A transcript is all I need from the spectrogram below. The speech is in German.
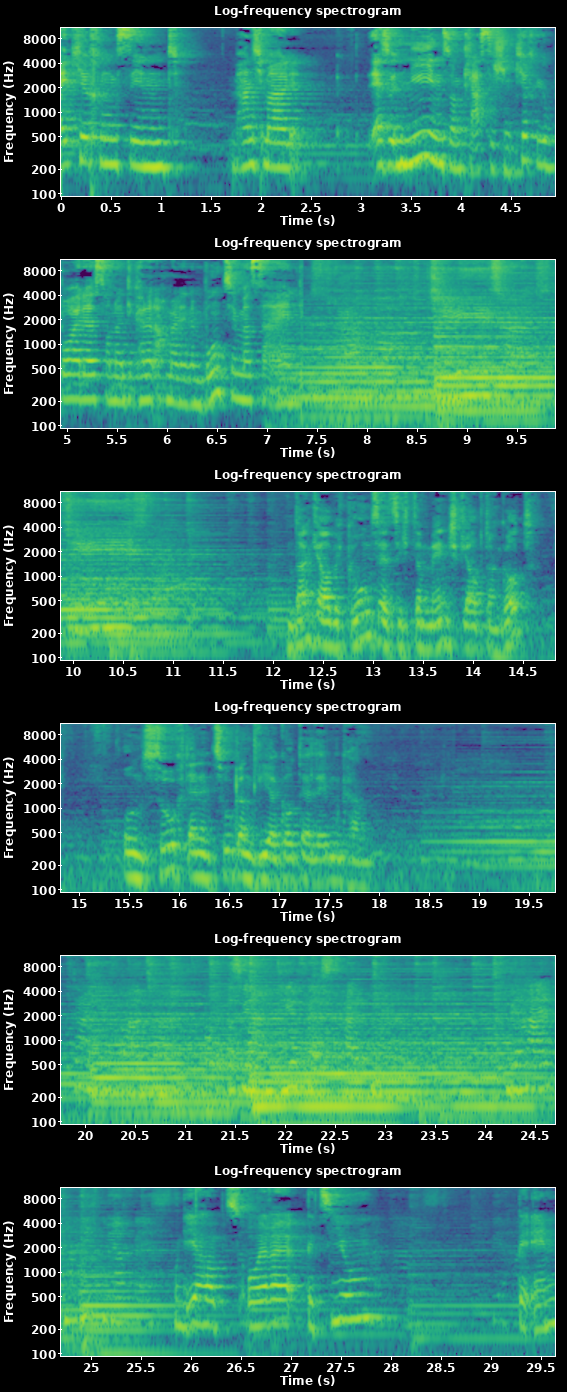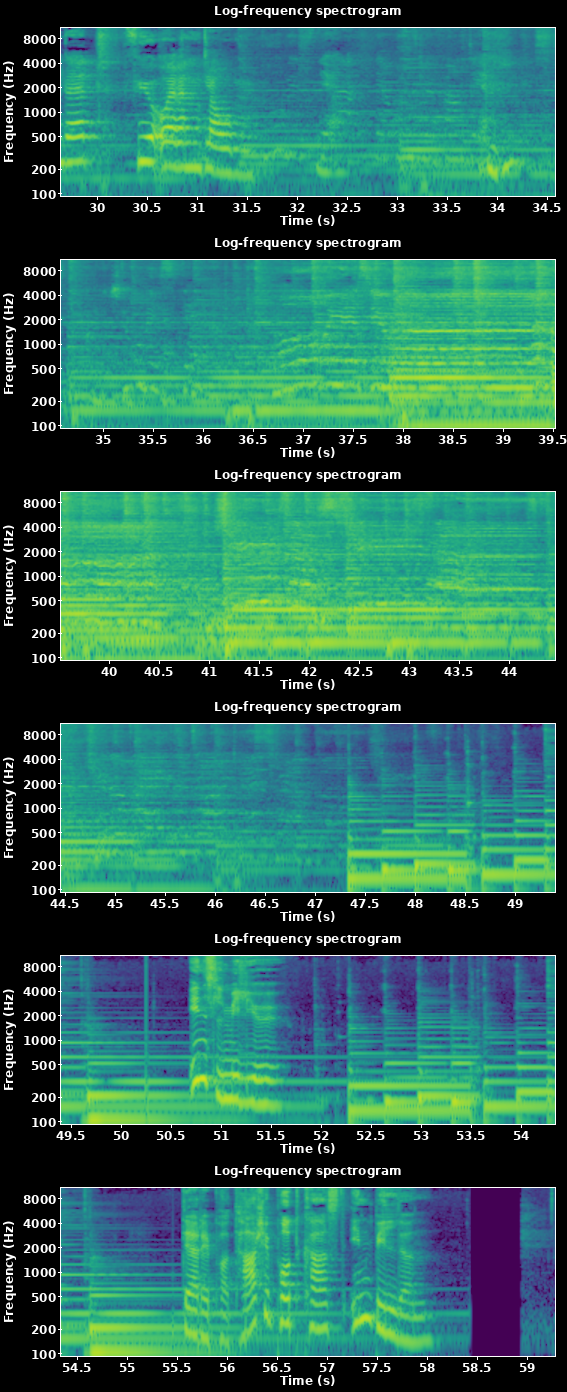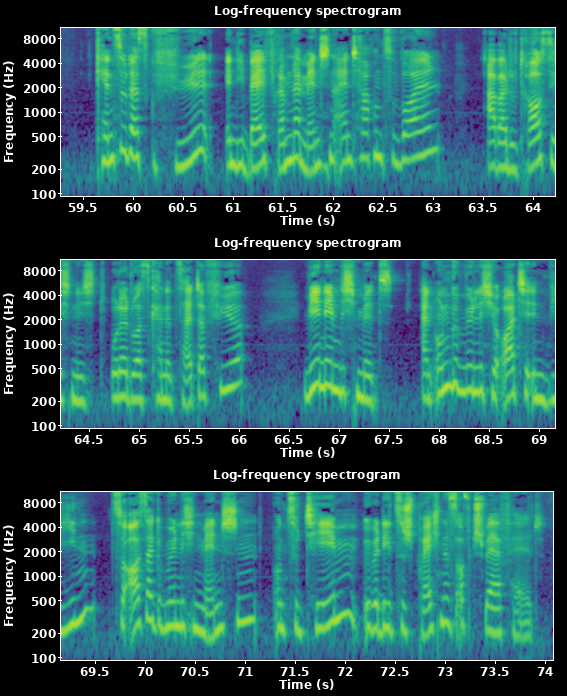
Freikirchen sind manchmal, also nie in so einem klassischen Kirchengebäude, sondern die können auch mal in einem Wohnzimmer sein. Und dann glaube ich grundsätzlich, der Mensch glaubt an Gott und sucht einen Zugang, wie er Gott erleben kann. Danke, Vater, dass wir an dir festhalten. Wir halten nicht mehr fest. Und ihr habt eure Beziehung beendet für euren Glauben. Ja. Darkness tremble. Inselmilieu. Der Reportage-Podcast in Bildern. Kennst du das Gefühl, in die Welt fremder Menschen eintauchen zu wollen, aber du traust dich nicht oder du hast keine Zeit dafür? Wir nehmen dich mit an ungewöhnliche Orte in Wien, zu außergewöhnlichen Menschen und zu Themen, über die zu sprechen es oft schwerfällt.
